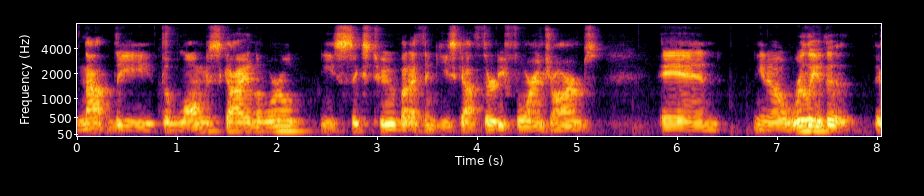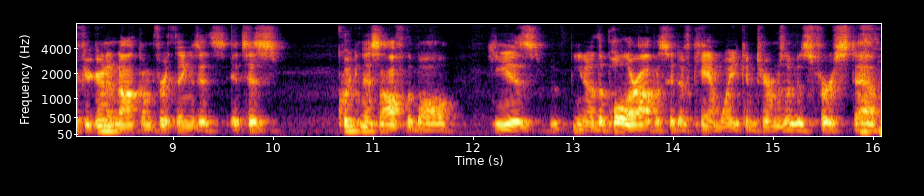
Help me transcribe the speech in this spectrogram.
not the the longest guy in the world. He's 6'2", but I think he's got 34 inch arms, and you know, really the if you're going to knock him for things, it's it's his quickness off the ball. He is, you know, the polar opposite of Cam Wake in terms of his first step,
